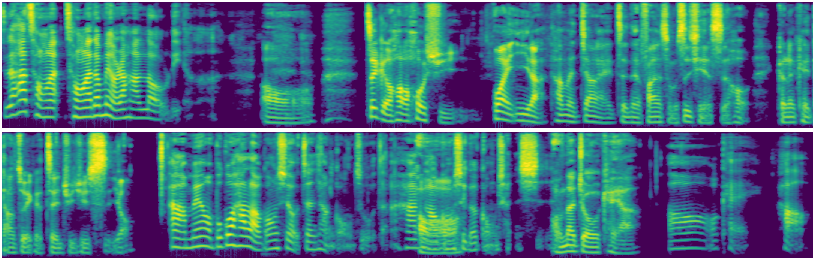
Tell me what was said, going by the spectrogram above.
只是他从来从来都没有让他露脸啊。哦，这个的话，或许万一啦，他们将来真的发生什么事情的时候，可能可以当做一个证据去使用啊。没有，不过她老公是有正常工作的，她老公是个工程师。哦，哦，那就 OK 啊。哦，OK，好。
